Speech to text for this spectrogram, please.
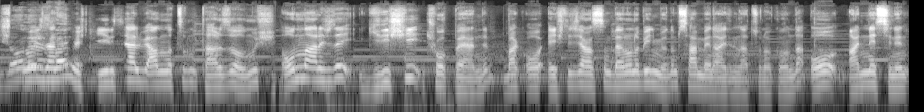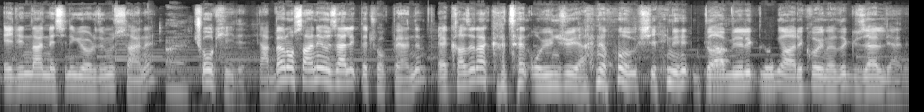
İşte o yüzden ben? değil mi? Şiirsel bir anlatım tarzı olmuş. Onun haricinde girişi çok beğendim. Bak o Ashley Johnson ben onu bilmiyordum. Sen beni aydınlattın o konuda. O annesinin, elinin annesini gördüğümüz sahne Aynen. çok iyiydi. Ya ben o sahneyi özellikle çok beğendim. Ya kadın hakikaten oyuncu yani o şeyini tahminlik durumunu harika oynadı. Güzel yani.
